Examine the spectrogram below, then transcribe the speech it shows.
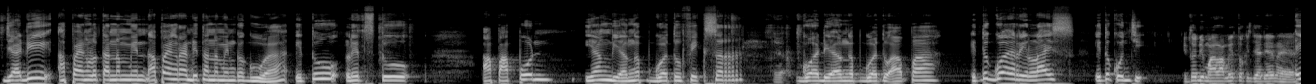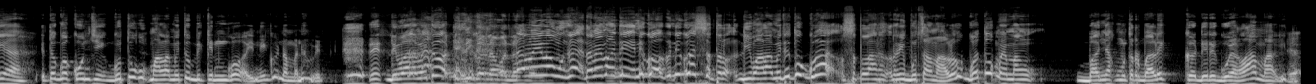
jadi apa yang lo tanemin, apa yang Randy tanemin ke gue itu leads to apa pun yang dianggap gue tuh fixer, Ya. gue dianggap gue tuh apa, itu gue realize itu kunci. Itu di malam itu kejadiannya ya Iya, itu gue kunci. Gue tuh malam itu bikin gue ini gue nama namain. Di, di malam itu Ini gua nama-namain. Tapi emang enggak, tapi emang ini gue ini gue setelah di malam itu tuh gue setelah ribut sama lu, gue tuh memang banyak muter balik ke diri gue yang lama gitu. ya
